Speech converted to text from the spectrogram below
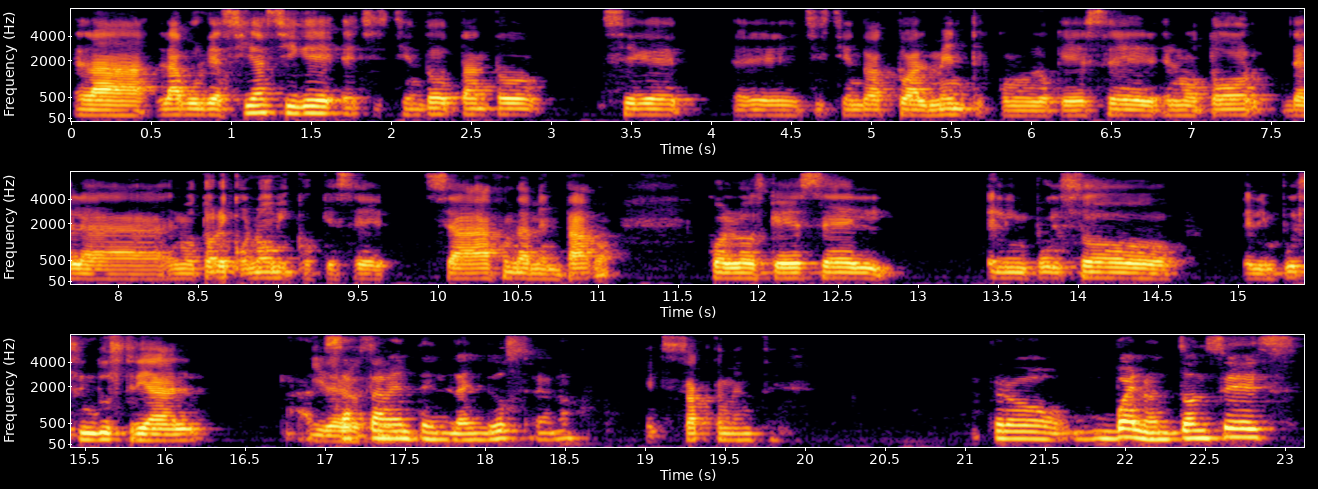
la, la, burguesía sigue existiendo tanto, sigue eh, existiendo actualmente como lo que es el, motor, de la, el motor económico que se, se ha fundamentado con los que es el, el impulso, el impulso industrial. Exactamente, en la industria, ¿no? Exactamente. Pero bueno, entonces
